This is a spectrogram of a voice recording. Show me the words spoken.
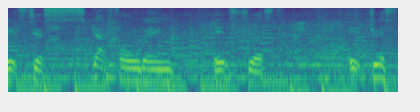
it's just scaffolding. It's just, it just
